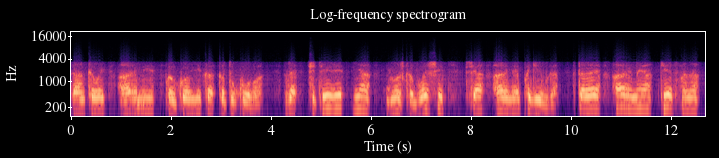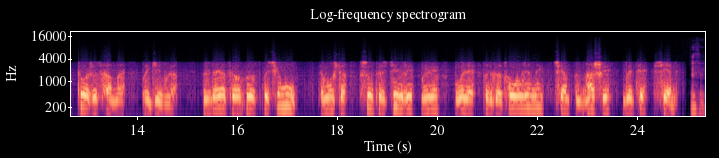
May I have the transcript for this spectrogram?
танковой армии полковника Катукова. За четыре дня, немножко больше, вся армия погибла. Вторая армия Кетмана тоже самое погибла. Задается вопрос, почему? Потому что супер-тигры были более подготовлены, чем наши БТ-7. Угу.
